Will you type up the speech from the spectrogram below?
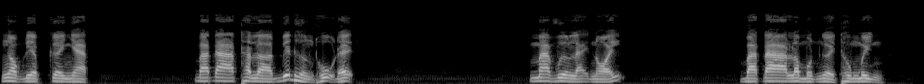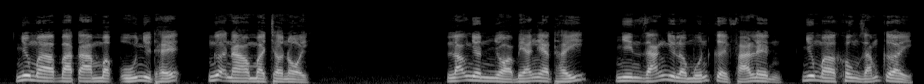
Ngọc Điệp cười nhạt. Bà ta thật là biết hưởng thụ đấy. Ma Vương lại nói, bà ta là một người thông minh, nhưng mà bà ta mập ú như thế, ngựa nào mà chờ nổi. Lão nhân nhỏ bé nghe thấy, nhìn dáng như là muốn cười phá lên, nhưng mà không dám cười.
